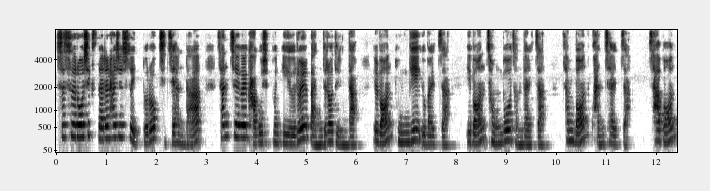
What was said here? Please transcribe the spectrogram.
스스로 식사를 하실 수 있도록 지지한다. 산책을 가고 싶은 이유를 만들어 드린다. 1번 동기 유발자, 2번 정보 전달자, 3번 관찰자, 4번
